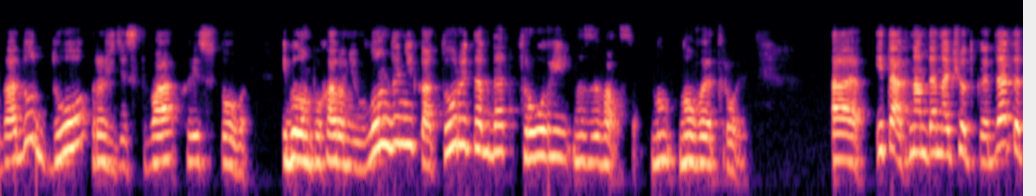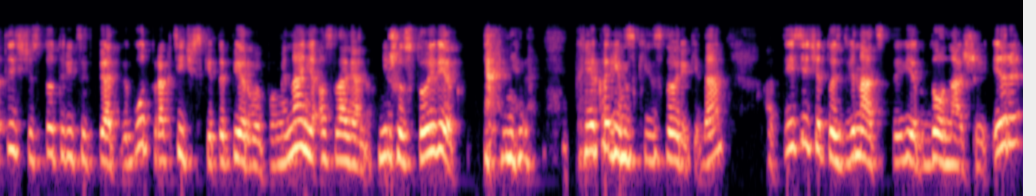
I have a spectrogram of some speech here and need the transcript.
году до Рождества Христова. И был он похоронен в Лондоне, который тогда Троей назывался, ну, Новая Троя. А, итак, нам дана четкая дата, 1135 год, практически это первое упоминание о славянах, не шестой век, греко-римские историки, да, а 1000, то есть 12 век до нашей эры,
